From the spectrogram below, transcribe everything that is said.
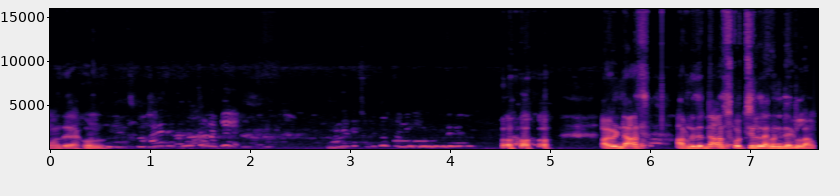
আমাদের এখন আমি ডান্স আপনি তো ডান্স করছিলেন এখন দেখলাম।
